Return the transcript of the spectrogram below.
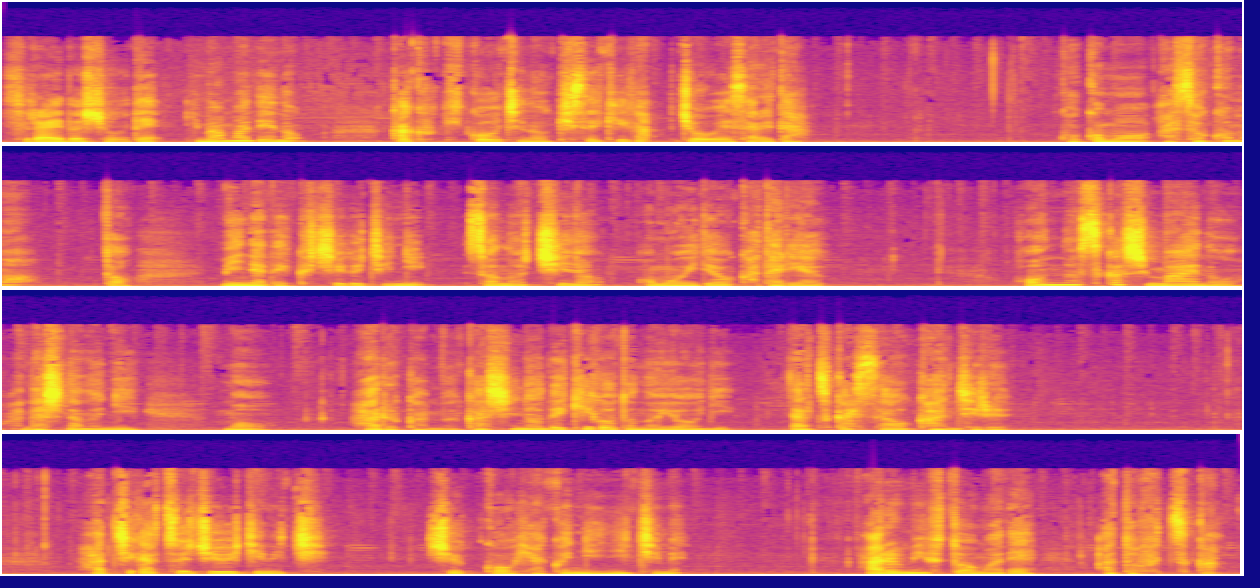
スライドショーで今までの各寄港地の奇跡が上映された。ここもあそこもとみんなで口々にその地の思い出を語り合う。ほんの少し前の話なのにもうはるか昔の出来事のように懐かしさを感じる。8月11日出港102日目。晴海ふ頭まであと2日。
